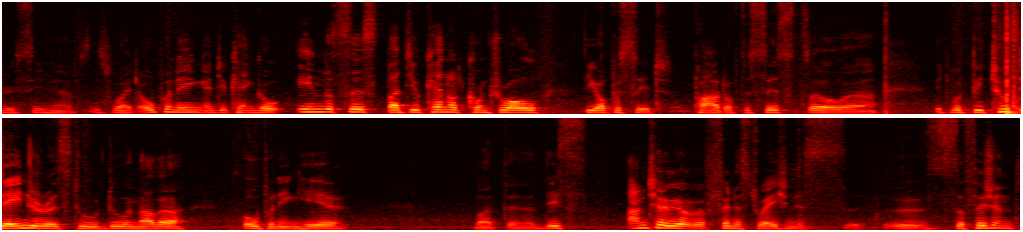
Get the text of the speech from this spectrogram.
You see you have this wide opening and you can go in the cyst, but you cannot control the opposite part of the cyst. So uh, it would be too dangerous to do another opening here. But uh, this anterior fenestration is uh, sufficient.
